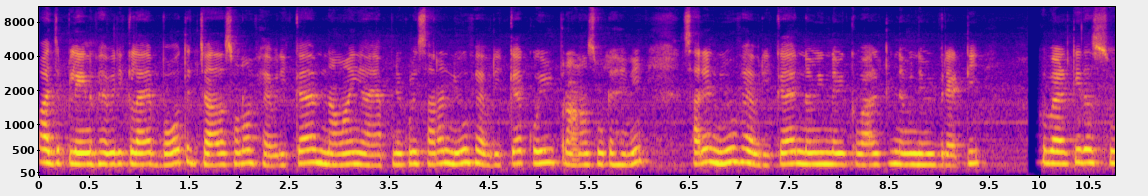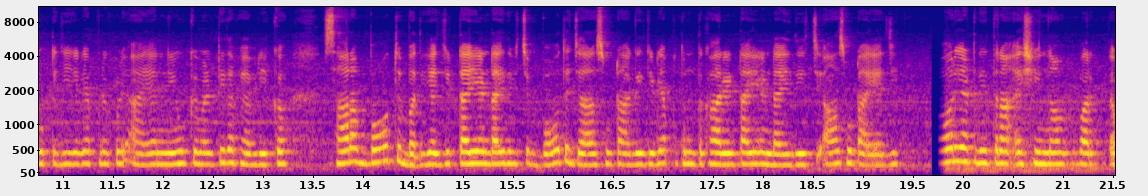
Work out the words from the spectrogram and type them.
ਅੱਜ ਪਲੇਨ ਫੈਬਰਿਕ ਲਾਇਆ, ਬਹੁਤ ਜ਼ਿਆਦਾ ਸੋਹਣਾ ਫੈਬਰਿਕ ਹੈ, ਨਵਾਂ ਹੀ ਆਇਆ ਆਪਣੇ ਕੋਲ, ਸਾਰਾ ਨਿਊ ਫੈਬਰਿਕ ਹੈ, ਕੋਈ ਵੀ ਪੁਰਾਣਾ ਸੂਟ ਹੈ ਨਹੀਂ, ਸਾਰੇ ਨਿਊ ਫੈਬਰਿਕ ਹੈ, ਨਵੀਂ ਨਵੀਂ ਕੁਆਲਿਟੀ ਨਵੀਂ ਨਵੀਂ ਵੈਰਾਈਟੀ ਕੁਆਲਿਟੀ ਦਾ ਸੂਟ ਜੀ ਜਿਹੜੇ ਆਪਣੇ ਕੋਲ ਆਏ ਆ ਨਿਊ ਕੁਆਲਿਟੀ ਦਾ ਫੈਬਰਿਕ ਸਾਰਾ ਬਹੁਤ ਵਧੀਆ ਜੀ ਟਾਈ ਐਂਡ ਆਈ ਦੇ ਵਿੱਚ ਬਹੁਤ ਜ਼ਿਆਦਾ ਸੂਟ ਆ ਗਏ, ਜਿਹੜੇ ਆਪਾਂ ਤੁਹਾਨੂੰ ਦਿਖਾ ਰਹੇ ਟਾਈ ਐਂਡ ਆਈ ਦੇ ਵਿੱਚ ਆਹ ਸੂਟ ਆਏ ਆ ਜੀ। ਜੋਰਜੱਟ ਦੀ ਤਰ੍ਹਾਂ ਅਸ਼ੀਨਾ ਵਰਕ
